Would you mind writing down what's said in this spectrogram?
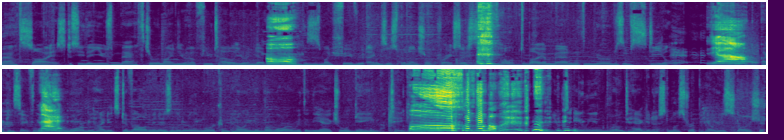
math-sized. See, they use math to remind you how futile your endeavors oh. This is my favorite exponential crisis, developed by a man with nerves of steel. Yeah. I can safely nah. say the lore behind its development is literally more compelling than the lore within the actual game. Take oh! the alien protagonist must repair his starship,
